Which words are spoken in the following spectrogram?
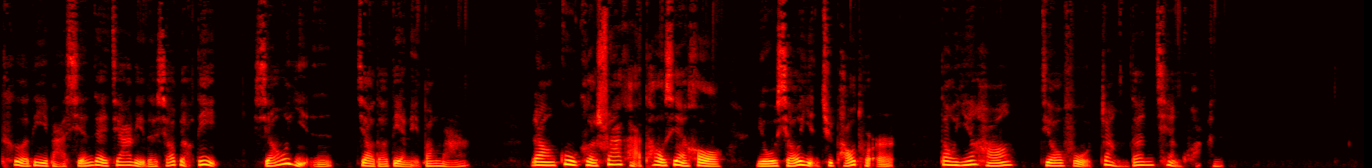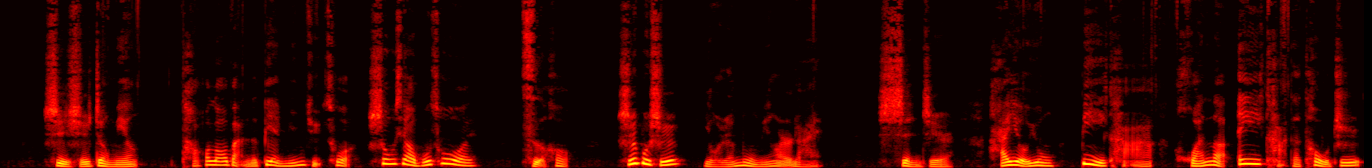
特地把闲在家里的小表弟小尹叫到店里帮忙，让顾客刷卡套现后，由小尹去跑腿儿，到银行交付账单欠款。事实证明。陶老板的便民举措收效不错呀。此后，时不时有人慕名而来，甚至还有用 B 卡还了 A 卡的透支，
